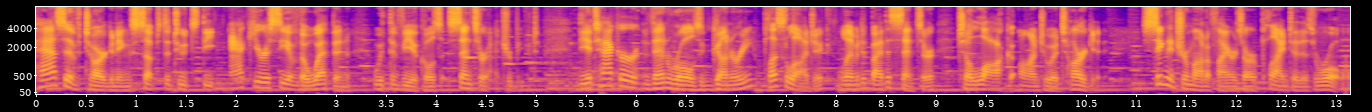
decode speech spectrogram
Passive targeting substitutes the accuracy of the weapon with the vehicle's sensor attribute. The attacker then rolls gunnery plus logic, limited by the sensor, to lock onto a target. Signature modifiers are applied to this roll.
